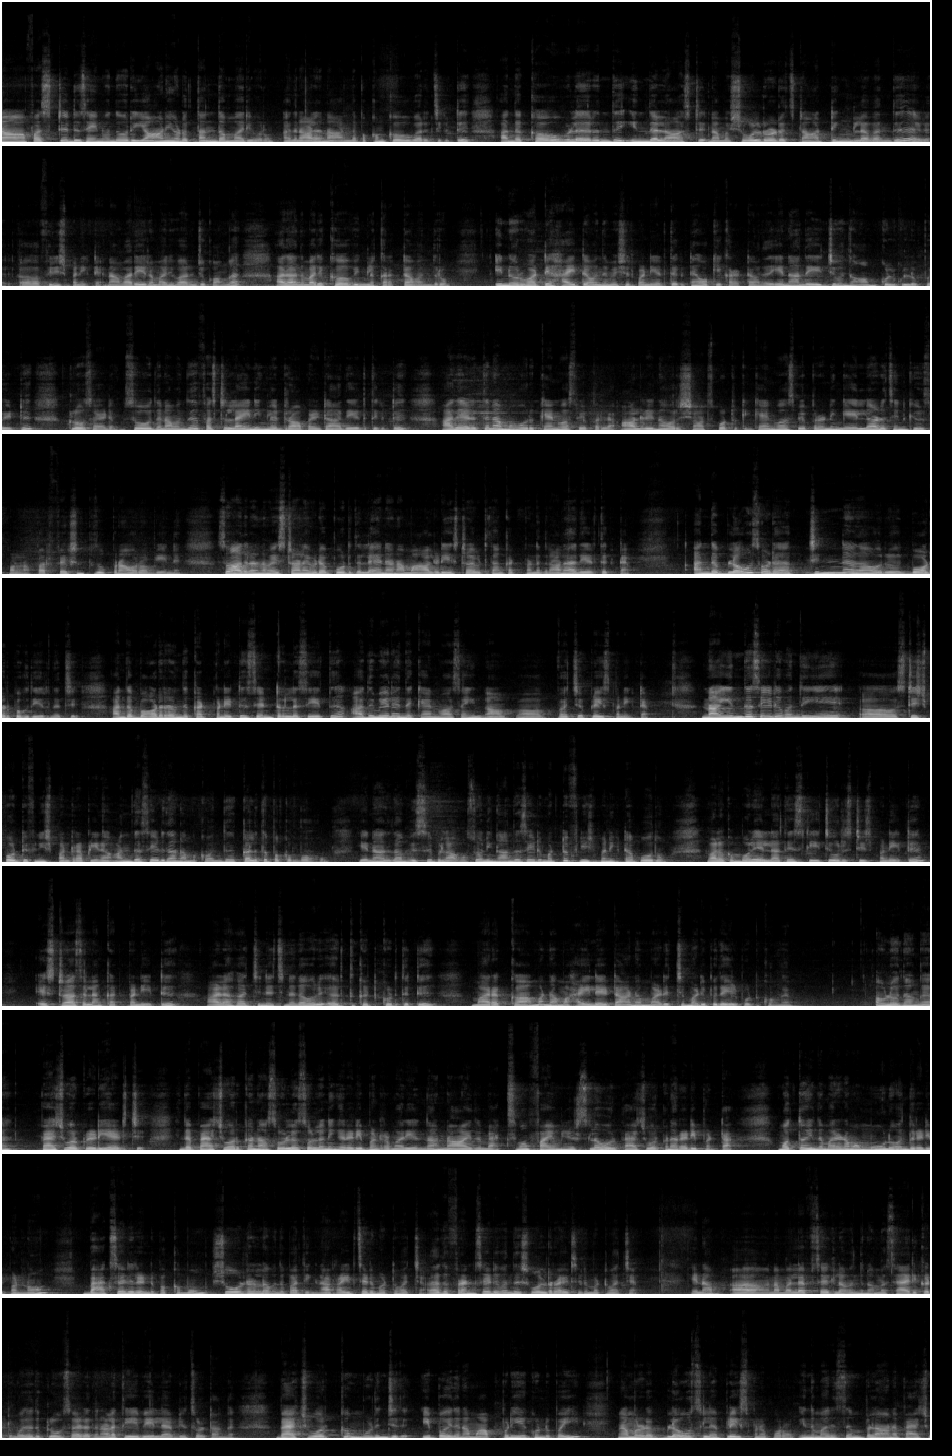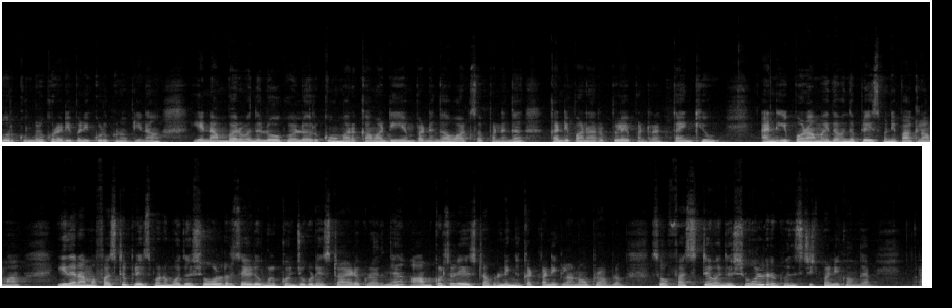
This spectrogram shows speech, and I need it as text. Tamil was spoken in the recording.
நான் ஃபஸ்ட்டு டிசைன் வந்து ஒரு யானையோட தந்த மாதிரி வரும். அதனால் நான் அந்த பக்கம் கவ் வரைஞ்சிக்கிட்டு அந்த கவ்வில் இருந்து இந்த லாஸ்ட்டு நம்ம ஷோல்டரோட ஸ்டார்டிங்கில் வந்து ஃபினிஷ் பண்ணிக்கிட்டேன். நான் வரைகிற மாதிரி வரைஞ்சிக்கோங்க. அது அந்த மாதிரி கர்விங்கில் கரெக்டாக வந்துடும் இன்னொரு வாட்டி ஹைட்டை வந்து மெஷர் பண்ணி எடுத்துக்கிட்டேன். ஓகே கரெக்டாக வந்தது. ஏன்னா அந்த எஜ்ஜு வந்து ஆம்கூல்குள்ளே போயிட்டு க்ளோஸ் ஆகிடும் ஸோ இதை நான் வந்து ஃபஸ்ட்டு லைனிங்கில் ட்ரா பண்ணிவிட்டு அதை எடுத்துக்கிட்டு அதை எடுத்து நம்ம ஒரு கேன்வாஸ் பேப்பரில் ஆல்ரெடி நான் ஒரு ஷார்ட்ஸ் போட்டிருக்கேன். கேன்வாஸ் பேப்பரை நீங்கள் எல்லா டிசைனுக்கும் யூஸ் பண்ணலாம். பர்ஃபெக்ஷன் சூப்பராக வரும் அப்படின்னு. ஸோ அதில் நம்ம எக்ஸ்ட்ராலாம் விட போகிறதில்ல ஏன்னா நம்ம ஆல்ரெடி எக்ஸ்ட்ரா விட்டு தான் கட் பண்ணதுனால அதை எடுத்துக்கிட்டேன். அந்த ப்ளவுஸோட சின்னதாக ஒரு பார்டர் பகுதி இருந்துச்சு. அந்த பார்டரை வந்து கட் பண்ணிவிட்டு சென்டரில் சேர்த்து அது மேலே இந்த கேன்வாஸையும் நான் வச்சு ப்ளேஸ் பண்ணிக்கிட்டேன். நான் இந்த சைடு வந்து ஏன் ஸ்டிச் போட்டு ஃபினிஷ் பண்ணுறேன் அப்படின்னா அந்த சைடு தான் நமக்கு வந்து கழுத்து பக்கம் போகும். ஏன்னா அதுதான் விசிபிள் ஆகும். ஸோ நீங்கள் அந்த சைடு மட்டும் ஃபினிஷ் பண்ணிக்கிட்டால் போதும். வழக்கம் போல் எல்லாத்தையும் ஸ்டிச் ஒரு ஸ்டிச் பண்ணிவிட்டு எக்ஸ்ட்ராஸ் எல்லாம் கட் பண்ணிவிட்டு அழகாக சின்ன சின்னதாக ஒரு எர்த்து கட் கொடுத்துட்டு மறக்காமல் நம்ம ஹைலைட்டான மடித்து மடிப்பு தையல் போட்டுக்கோங்க. அவ்வளோதாங்க. பேட்ச் ஒர்க் ரெடி ஆகிடுச்சு இந்த பேட்ச் ஒர்க்கை நான் சொல்ல சொல்ல நீங்கள் ரெடி பண்ணுற மாதிரி இருந்தால் நான் இது மேக்ஸிமம் ஃபைவ் மினிட்ஸில் ஒரு பேட்ச் ஒர்க்கை நான் ரெடி பண்ணிட்டேன். மொத்தம் இந்த மாதிரி நம்ம மூணு வந்து ரெடி பண்ணோம். பேக் சைடு ரெண்டு பக்கமும் ஷோல்டரில் வந்து பார்த்திங்கன்னா ரைட் சைடு மட்டும் வச்சேன். அதாவது ஃப்ரண்ட் சைடு வந்து ஷோல்டர் ரைட் சைடு மட்டும் வச்சேன். ஏன்னா நம்ம லெஃப்ட் சைடில் வந்து நம்ம சாரீ கட்டும்போது அது க்ளோஸ் ஆகிடுறதுனால தேவையில்லை அப்படின்னு சொல்லிட்டாங்க. பேட்ச் ஒர்க்கு முடிஞ்சுது. இப்போ இதை நம்ம அப்படியே கொண்டு போய் நம்மளோட ப்ளவுஸில் ப்ளேஸ் பண்ண போகிறோம் இந்த மாதிரி சிம்பிளான பேட்ச் ஒர்க் உங்களுக்கும் ரெடி பண்ணி கொடுக்கணும் அப்படின்னா என் நம்பர் வந்து லோகோவில் இருக்கும். மறக்காமல் டிஎம் பண்ணுங்கள் வாட்ஸ்அப் பண்ணுங்கள் கண்டிப்பாக நான் ரிப்ளை பண்ணுறேன் தேங்க்யூ அண்ட் இப்போ நம்ம இதை வந்து ப்ளேஸ் பண்ணி பார்க்கலாமா? இதை நம்ம ஃபஸ்ட்டு ப்ளேஸ் பண்ணும்போது ஷோல்டர் சைடு உங்களுக்கு கொஞ்சம் கூட எக்ஸ்ட்ரா ஆகிடக்கூடாதுங்க ஆம்கோல் சைடு எக்ஸ்ட்ரா கூட நீங்கள் கட் பண்ணிக்கலாம் நோ ப்ராப்ளம் ஸோ ஃபஸ்ட்டு வந்து ஷோல்டருக்கு வந்து ஸ்டிச் பண்ணிக்கோங்க.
